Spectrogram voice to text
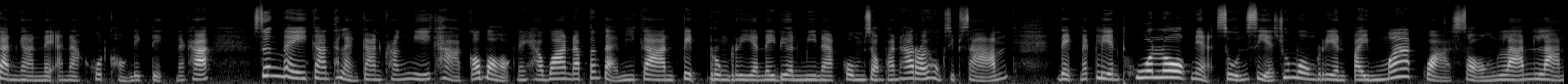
การงานในอนาคตของเด็กๆนะคะซึ่งในการถแถลงการครั้งนี้ค่ะ ก็บอกนะคะว่านับตั้งแต่มีการปิดโรงเรียนในเดือนมีนาคม 2563 เด็กนักเรียนทั่วโลกเนี่ยสูญเสียชั่วโมงเรียนไปมากกว่า 2 ล้านล้าน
